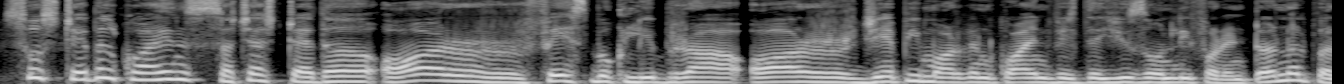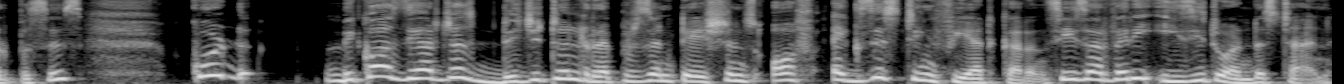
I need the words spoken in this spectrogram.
So stable coins such as Tether or Facebook Libra or JP Morgan coin, which they use only for internal purposes, could because they are just digital representations of existing fiat currencies are very easy to understand.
